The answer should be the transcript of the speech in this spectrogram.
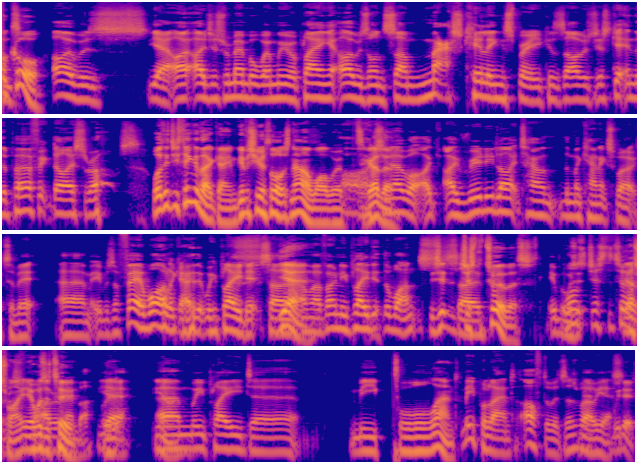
oh, cool. I was, yeah, I, I just remember when we were playing it, I was on some mass killing spree because I was just getting the perfect dice rolls. What did you think of that game? Give us your thoughts now while we're Oh, together. you know what? I, I really liked how the mechanics worked of it. Um, it was a fair while ago that we played it, so Yeah. um, I've only played it the once. Is it so just the two of us? It Or was, just the two. That's of us, That's right, from it was what a I two. remember. Was Yeah. it? Yeah. Um, we played uh, Meeple Land. Meeple Land afterwards as well. yes, we did.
